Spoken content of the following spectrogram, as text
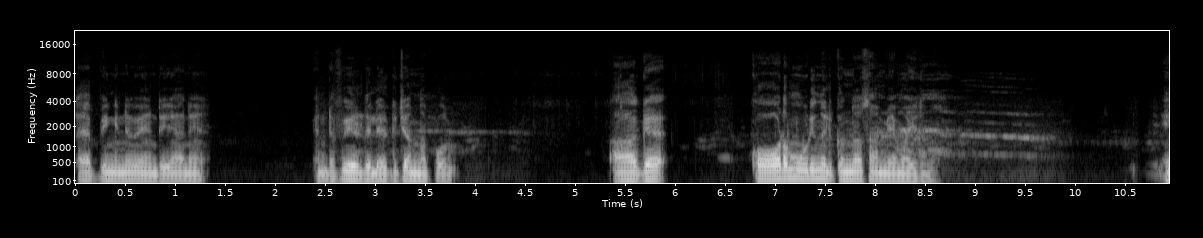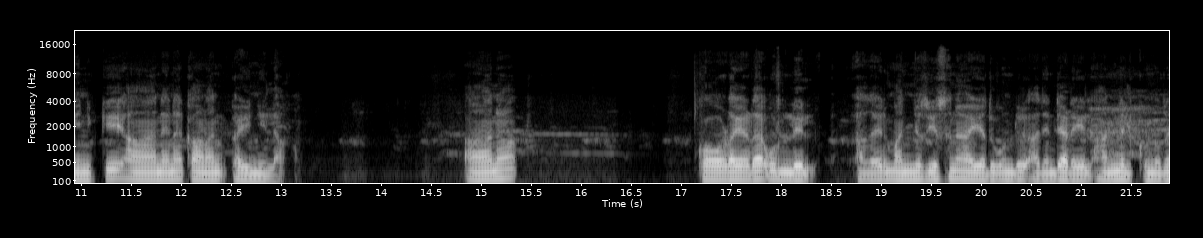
ടാപ്പിങ്ങിന് വേണ്ടി ഞാൻ എന്റെ ഫീൽഡിലേക്ക് ചെന്നപ്പോൾ ആകെ കോട മൂടി നിൽക്കുന്ന സമയമായിരുന്നു. എനിക്ക് ആനനെ കാണാൻ കഴിഞ്ഞില്ല. ആന കോടയുടെ ഉള്ളിൽ അതായത് മഞ്ഞ് സീസൺ ആയതുകൊണ്ട് അതിന്റെ ഇടയിൽ ആന നിൽക്കുന്നത്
